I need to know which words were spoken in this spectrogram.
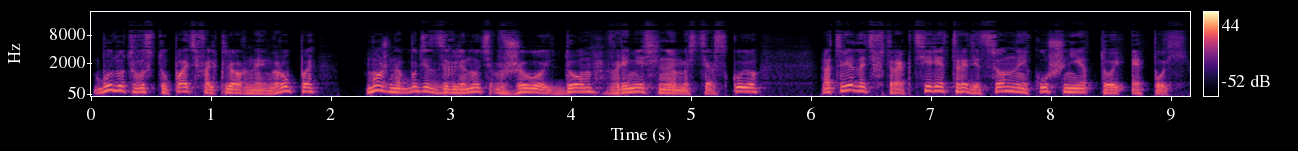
будут выступать фольклорные группы, можно будет заглянуть в жилой дом, в ремесленную мастерскую, отведать в трактире традиционные кушанья той эпохи.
